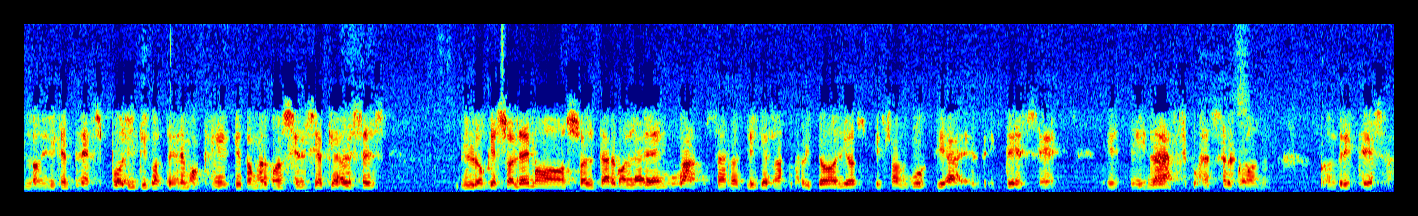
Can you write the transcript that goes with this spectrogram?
los dirigentes políticos tenemos que, que tomar conciencia que a veces lo que solemos soltar con la lengua se replica en los territorios, eso angustia, entristece, este, y nada se puede hacer con, con tristeza.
